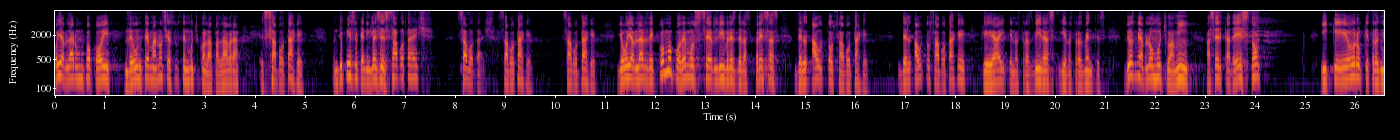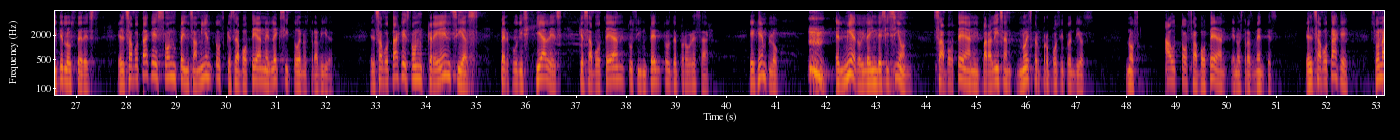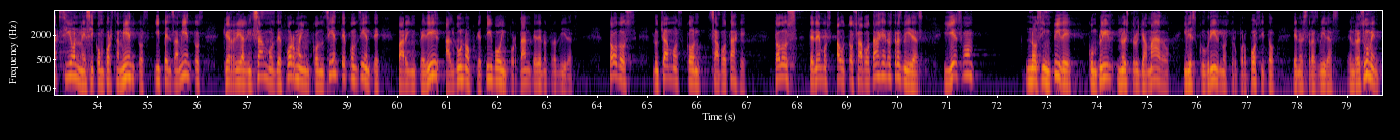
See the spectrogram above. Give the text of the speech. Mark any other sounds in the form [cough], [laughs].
Voy a hablar un poco hoy de un tema, no se asusten mucho con la palabra sabotaje. Yo pienso que en inglés es sabotage, sabotage, sabotaje, sabotaje. Yo voy a hablar de cómo podemos ser libres de las presas del autosabotaje, del autosabotaje que hay en nuestras vidas y en nuestras mentes. Dios me habló mucho a mí acerca de esto y que oro que transmitirlo a ustedes. El sabotaje son pensamientos que sabotean el éxito de nuestra vida. El sabotaje son creencias perjudiciales que sabotean tus intentos de progresar. Ejemplo, [clears throat] el miedo y la indecisión sabotean y paralizan nuestro propósito en Dios. Nos autosabotean en nuestras mentes. El sabotaje son acciones y comportamientos y pensamientos que realizamos de forma inconsciente o consciente para impedir algún objetivo importante de nuestras vidas. Todos luchamos con sabotaje, todos tenemos autosabotaje en nuestras vidas y eso nos impide cumplir nuestro llamado y descubrir nuestro propósito en nuestras vidas. En resumen,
